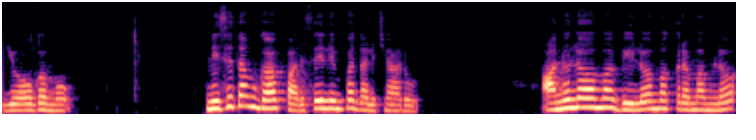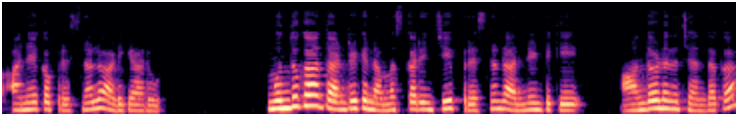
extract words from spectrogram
యోగము నిశితంగా పరిశీలింపదలిచారు. అనులోమ విలోమ క్రమంలో అనేక ప్రశ్నలు అడిగారు. ముందుగా తండ్రికి నమస్కరించి ప్రశ్నలన్నింటికీ ఆందోళన చెందక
